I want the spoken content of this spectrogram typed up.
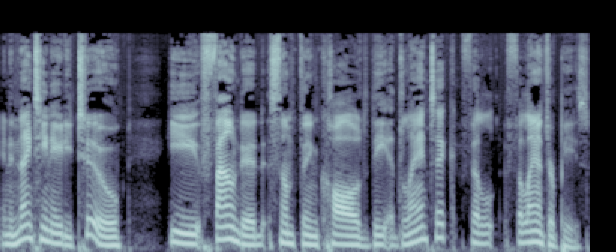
And in 1982, he founded something called the Atlantic Phil- Philanthropies.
